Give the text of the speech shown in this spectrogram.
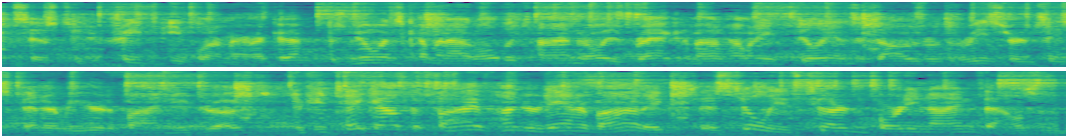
access to to treat people in America. There's new ones coming out all the time. They're always bragging about how many billions of dollars worth of research they spend every year to find new drugs. If you take out the 500 antibiotics, it still leaves 249,500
